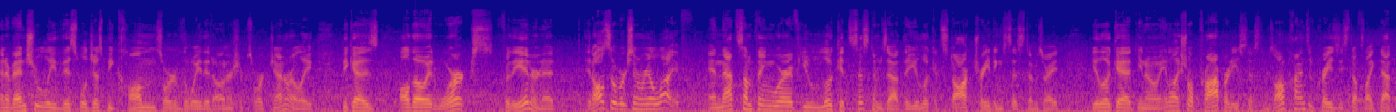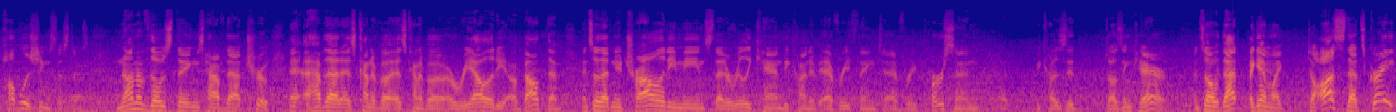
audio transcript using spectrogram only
And eventually, this will just become sort of the way that ownerships work generally. Because although it works for the internet, it also works in real life. And that's something where if you look at systems out there, you look at stock trading systems, right? You look at, you know, intellectual property systems, all kinds of crazy stuff like that, publishing systems. None of those things have that true, eh, have that as kind of a, as kind of a, a reality about them. And so that neutrality means that it really can be kind of everything to every person because it doesn't care. And so that again like to us that's great.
